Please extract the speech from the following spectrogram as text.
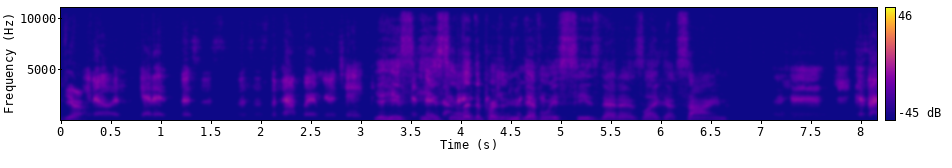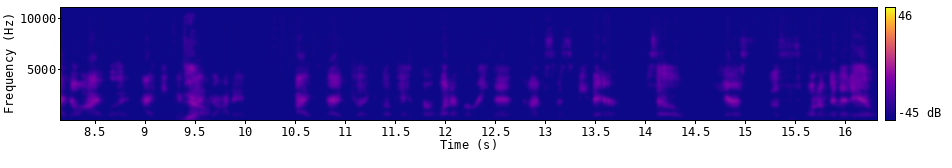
yeah, You know, if I get it, this is this is the pathway I'm going to take." yeah. He's And he so seems like the person who Like, definitely sees that as like a sign. Mm-hmm, because I know I would. I think if Yeah. I got it, I think I'd be like, okay, for whatever reason, I'm supposed to be there. So here's this is what I'm gonna do.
